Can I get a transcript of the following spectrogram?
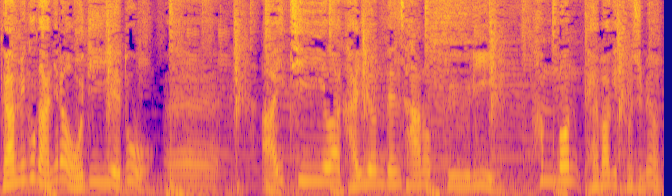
대한민국 아니라 어디에도 에, IT와 관련된 산업들이 한번 대박이 터지면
